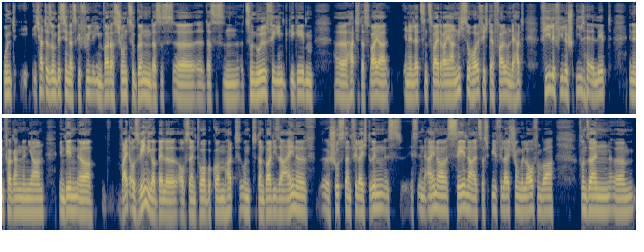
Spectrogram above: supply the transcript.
Und ich hatte so ein bisschen das Gefühl, ihm war das schon zu gönnen, dass es, äh, dass es ein zu Null für ihn gegeben äh, hat. Das war ja in den letzten zwei, drei Jahren nicht so häufig der Fall und er hat viele, viele Spiele erlebt in den vergangenen Jahren, in denen er weitaus weniger Bälle auf sein Tor bekommen hat. Und dann war dieser eine äh, Schuss dann vielleicht drin, ist, ist in einer Szene, als das Spiel vielleicht schon gelaufen war, von seinen ähm,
